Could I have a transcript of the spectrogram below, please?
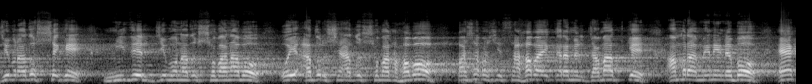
জীবন আদর্শকে নিজের জীবন আদর্শ বানাবো, ওই আদর্শে আদর্শবান হব। পাশাপাশি সাহাবাই কারামের জামাতকে আমরা মেনে নেব। এক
